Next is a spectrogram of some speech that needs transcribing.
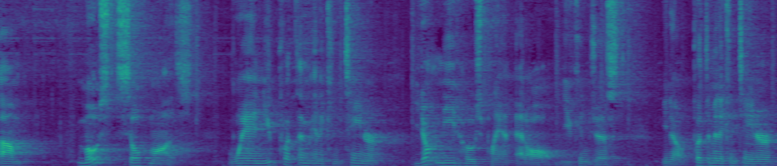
um, most silk moths, when you put them in a container, you don't need host plant at all. You can just, you know, put them in a container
